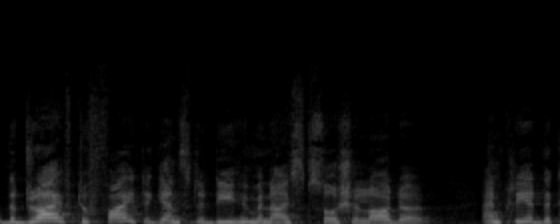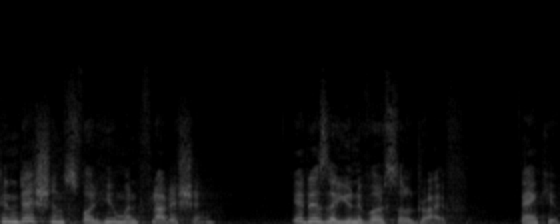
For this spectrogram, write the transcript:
the drive to fight against a dehumanized social order and create the conditions for human flourishing. It is a universal drive. Thank you.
